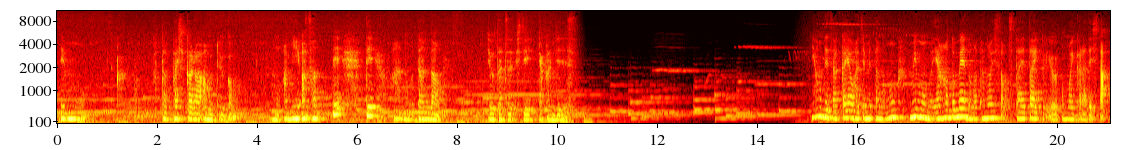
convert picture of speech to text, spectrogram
でも片っ端から編むというかもう編みあさってであのだんだん上達していった感じです。本で雑貨屋を始めたのも編み物やハンドメイドの楽しさを伝えたいという思いからでした。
